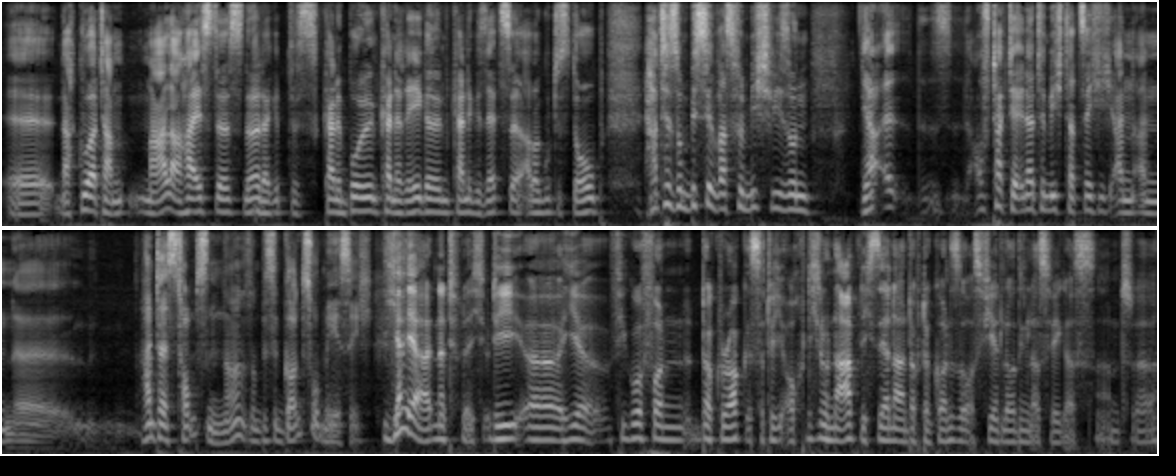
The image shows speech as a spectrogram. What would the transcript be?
Äh, nach Guatemala heißt es, ne? da gibt es keine Bullen, keine Regeln, keine Gesetze, aber gutes Dope. Hatte so ein bisschen was für mich wie so ein ja, äh, Auftakt erinnerte mich tatsächlich an, an äh, Hunter S. Thompson, ne? So ein bisschen Gonzo-mäßig. Ja, ja, natürlich. Die äh, hier Figur von Doc Rock ist natürlich auch nicht nur namentlich sehr nah an Dr. Gonzo aus Fear and Loathing Las Vegas. Und äh,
